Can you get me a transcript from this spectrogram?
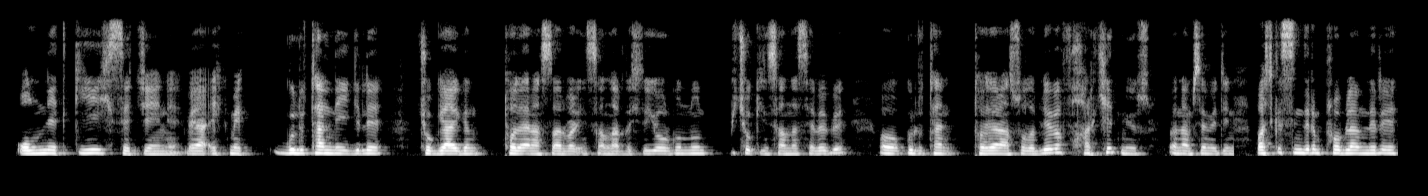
olumlu etkiyi hissedeceğini veya ekmek glutenle ilgili çok yaygın toleranslar var insanlarda. İşte yorgunluğun birçok insanda sebebi o gluten toleransı olabiliyor ve fark etmiyorsun önemsemediğini. Başka sindirim problemleri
